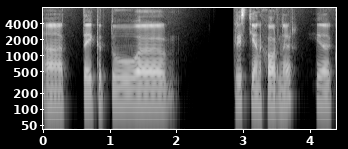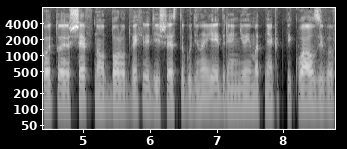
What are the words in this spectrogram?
а, тъй като а, Кристиан Хорнер който е шеф на отбора от 2006 година и Adrian Ню имат някакви клаузи в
